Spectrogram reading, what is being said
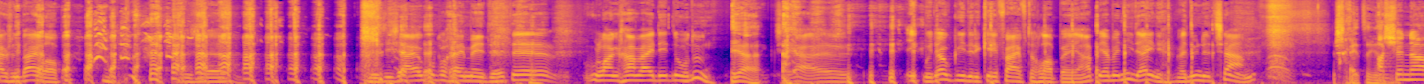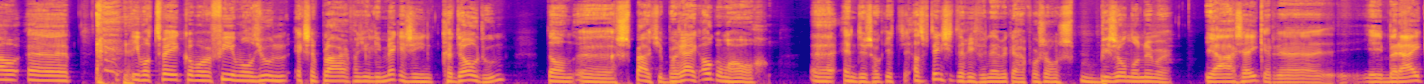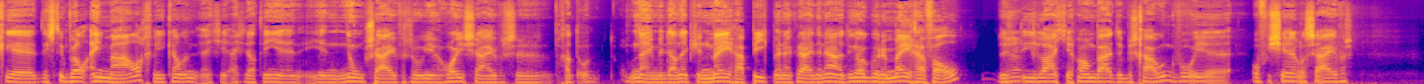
50.000 bijlappen. dus, uh, dus die zei ook op een gegeven moment: dit, uh, Hoe lang gaan wij dit nog doen? Ja. Ik zei: Ja, ik moet ook iedere keer 50 lappen. Jaap. Jij bent niet de enige. Wij doen dit samen. Schitterend. Als je nou uh, iemand 2,4 miljoen exemplaren van jullie magazine cadeau doen, dan uh, spuit je bereik ook omhoog. Uh, en dus ook je advertentietarieven neem ik aan voor zo'n bijzonder nummer. Ja, zeker. Uh, je bereik uh, het is natuurlijk wel eenmalig. Je kan, als, je, als je dat in je, je noemcijfers of je hooicijfers uh, gaat opnemen, dan heb je een mega piek. Maar dan krijg je daarna natuurlijk ook weer een megaval. Dus ja. die laat je gewoon buiten beschouwing voor je officiële cijfers.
